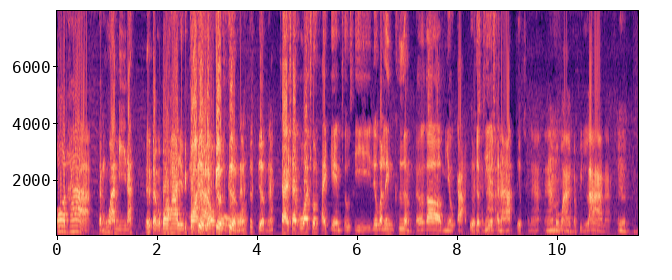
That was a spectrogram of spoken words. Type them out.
บอท่าแต่เมื่อวานมีนะแต่ก็บอท่าอยู่นี่บอเกือบท่าแล้วเกือบโอ้โห เกือบนะก็เกือบนะใช่ใช่เพราะว่าช่วงท้ายเกมเชลซีเรียกว่าเร่งเครื่องแล้วก็มีโอกาสเกือบที่จะชนะ เกือบชนะอืนะม เมื่อวานกับวิลล่านะเออือมอืม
